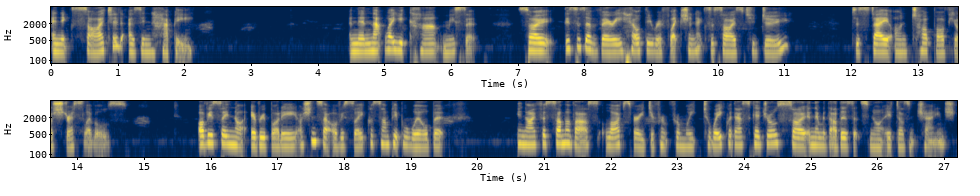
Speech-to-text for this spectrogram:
and excited, as in happy. And then that way you can't miss it. So, this is a very healthy reflection exercise to do to stay on top of your stress levels. Obviously, not everybody, I shouldn't say obviously, because some people will, but you know, for some of us, life's very different from week to week with our schedules. So, and then with others, it's not, it doesn't change.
